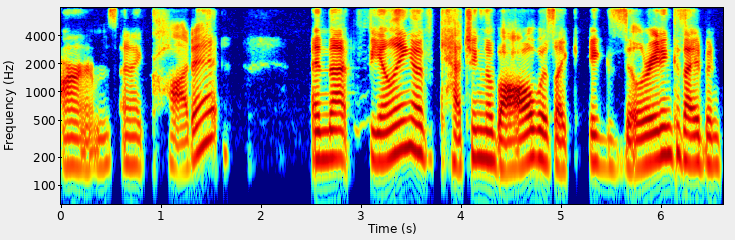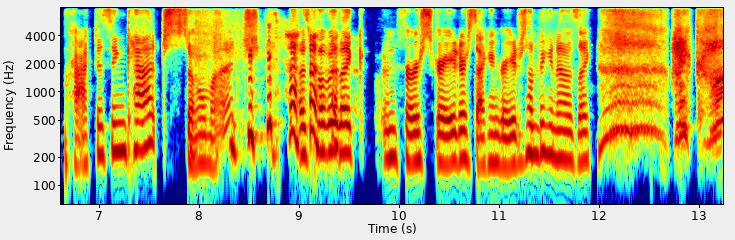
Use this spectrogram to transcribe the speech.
arms and I caught it. And that feeling of catching the ball was like exhilarating because I had been practicing catch so much. I was probably like in first grade or second grade or something. And I was like, I caught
